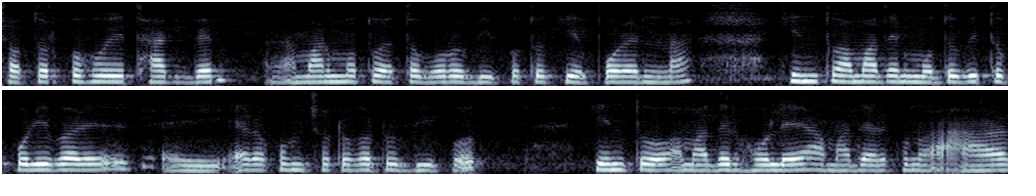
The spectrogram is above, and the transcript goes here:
সতর্ক হয়ে থাকবেন। আমার মতো এত বড় বিপদে কেউ পড়েন না। কিন্তু আমাদের মধ্যবিত্ত পরিবারে এই এরকম ছোটোখাটো বিপদ কিন্তু আমাদের হলে আমাদের কোনো আর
